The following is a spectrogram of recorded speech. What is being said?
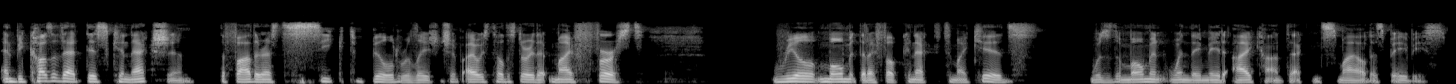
And because of that disconnection, the father has to seek to build relationship. I always tell the story that my first real moment that I felt connected to my kids was the moment when they made eye contact and smiled as babies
